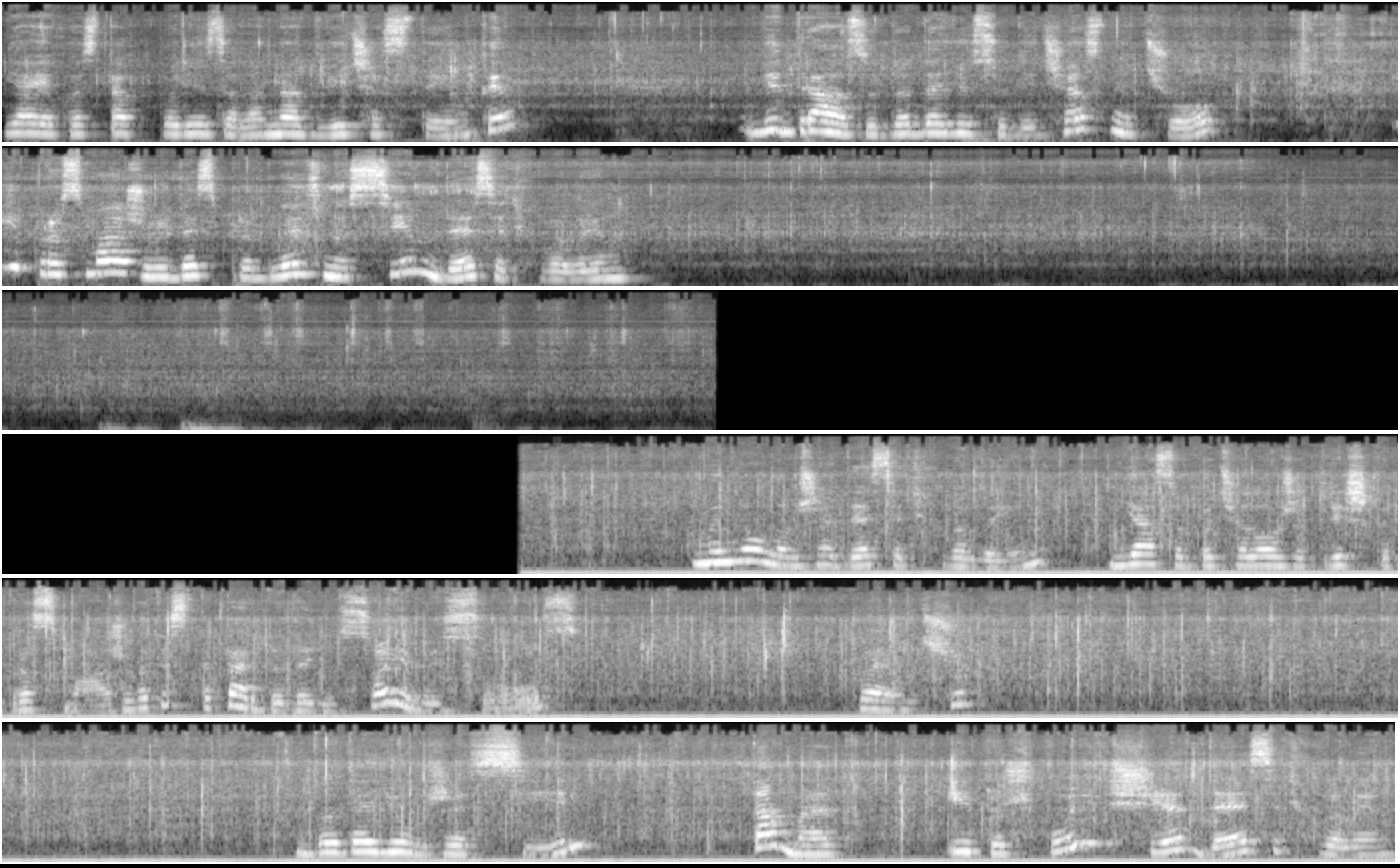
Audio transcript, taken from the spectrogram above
Я їх ось так порізала на дві частинки. Відразу додаю сюди часничок і просмажую десь приблизно 7-10 хвилин. Минуло вже 10 хвилин. М'ясо почало вже трішки просмажуватись. Тепер додаю соєвий соус, кетчуп, додаю вже сіль та мед і тушкую ще 10 хвилин.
